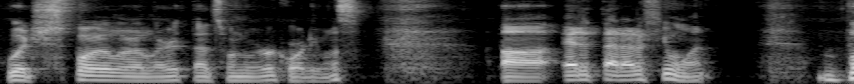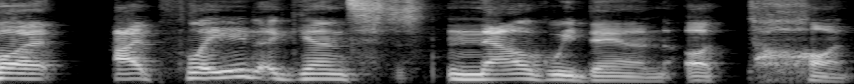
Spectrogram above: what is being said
which spoiler alert, that's when we're recording this. Uh edit that out if you want. But I played against Nal Guidan a ton,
